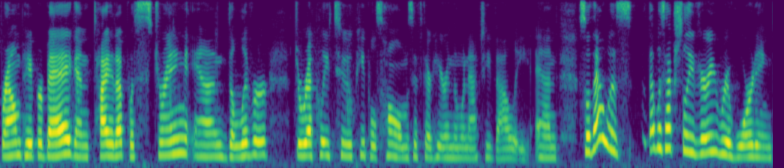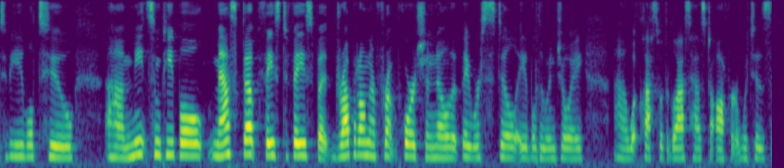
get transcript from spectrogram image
brown paper bag and tie it up with string and deliver directly to people's homes if they're here in the Wenatchee Valley. And so that was that was actually very rewarding to be able to um, meet some people masked up face to face, but drop it on their front porch and know that they were still able to enjoy uh, what Class with a Glass has to offer, which is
